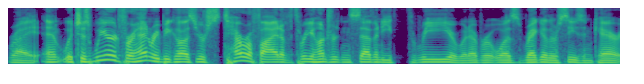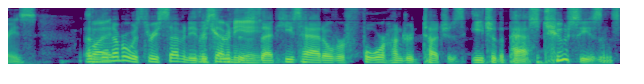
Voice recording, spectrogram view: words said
Right. And which is weird for Henry because you're terrified of 373 or whatever it was regular season carries. But- the number was 370. The truth is that he's had over 400 touches each of the past two seasons.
